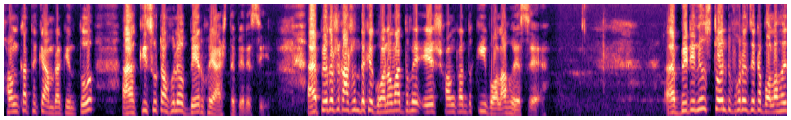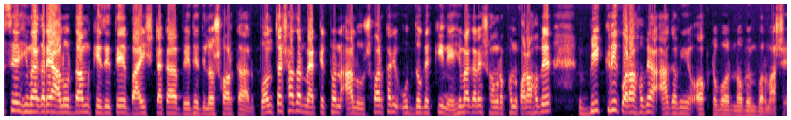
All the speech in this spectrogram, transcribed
সংখ্যা থেকে আমরা কিন্তু কিছুটা হলেও বের হয়ে আসতে পেরেছি। প্রিয় দর্শক, আসুন দেখে গণমাধ্যমে এ সংক্রান্ত কি বলা হয়েছে। বিডি নিউজ টোয়েন্টি ফোরে যেটা বলা হয়েছে, হিমাগারে আলুর দাম কেজিতে বাইশ টাকা বেঁধে দিল সরকার। পঞ্চাশ হাজার মেট্রিক টন আলু সরকারি উদ্যোগে কিনে হিমাগারে সংরক্ষণ করা হবে, বিক্রি করা হবে আগামী অক্টোবর, নভেম্বর মাসে।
